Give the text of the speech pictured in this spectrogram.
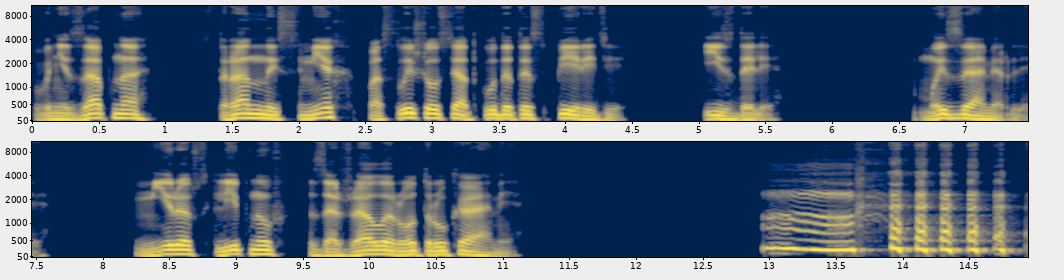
Внезапно странный смех послышался откуда-то спереди, издали. Мы замерли. Мира, всхлипнув, зажала рот руками.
